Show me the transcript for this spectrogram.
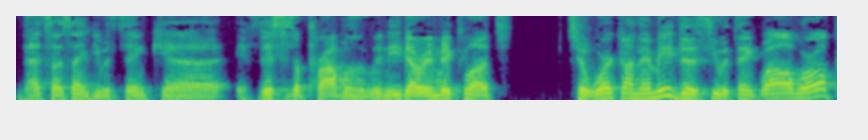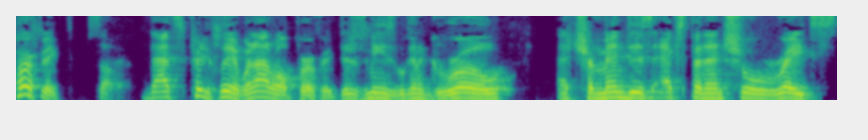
that's what I'm saying. You would think uh, if this is a problem that we need our miklat to work on their midas, you would think, well, we're all perfect. So that's pretty clear. We're not all perfect. It just means we're going to grow at tremendous exponential rates,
